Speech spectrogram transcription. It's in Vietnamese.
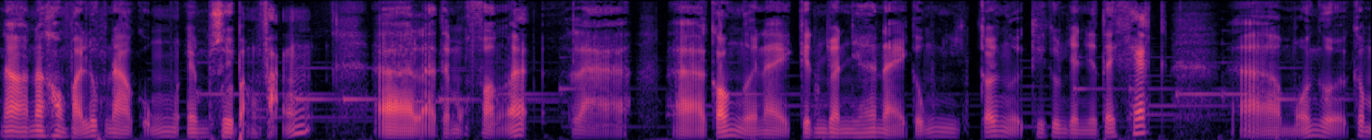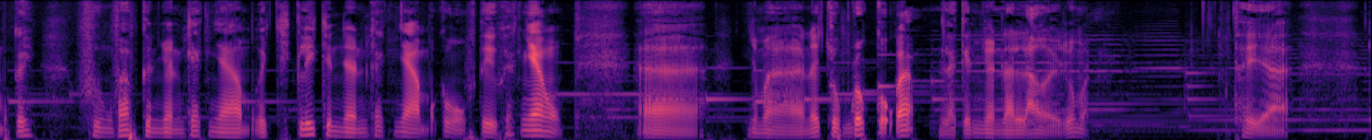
nó nó không phải lúc nào cũng em xuôi bằng phẳng. À, là tại một phần á là à, có người này kinh doanh như thế này cũng có người kia kinh doanh như thế khác. À, mỗi người có một cái phương pháp kinh doanh khác nhau một cái triết lý kinh doanh khác nhau một cái mục tiêu khác nhau. À, nhưng mà nói chung rốt cuộc á là kinh doanh là lời đúng không ạ? Thì à,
